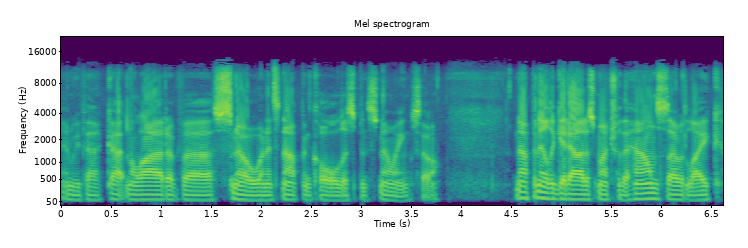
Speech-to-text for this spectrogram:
And we've gotten a lot of uh, snow when it's not been cold. It's been snowing. So, not been able to get out as much with the hounds as I would like.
